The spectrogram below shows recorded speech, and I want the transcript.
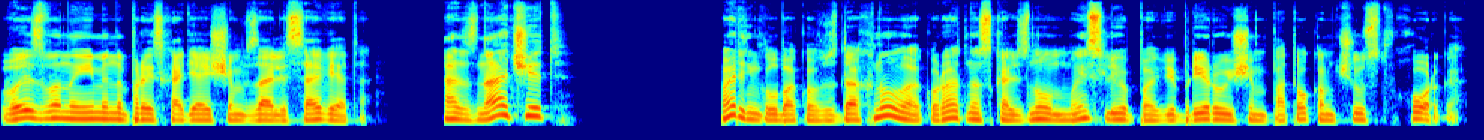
вызваны именно происходящим в зале совета. А значит... Парень глубоко вздохнул и аккуратно скользнул мыслью по вибрирующим потокам чувств Хорга.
